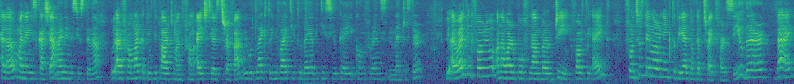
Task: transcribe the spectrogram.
Hello, my name is Kasia. My name is Justyna. We are from marketing department from HTL Strefa. We would like to invite you to Diabetes UK conference in Manchester. We are waiting for you on our booth number G48 from Tuesday morning to the end of the trade fair. See you there! Bye!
